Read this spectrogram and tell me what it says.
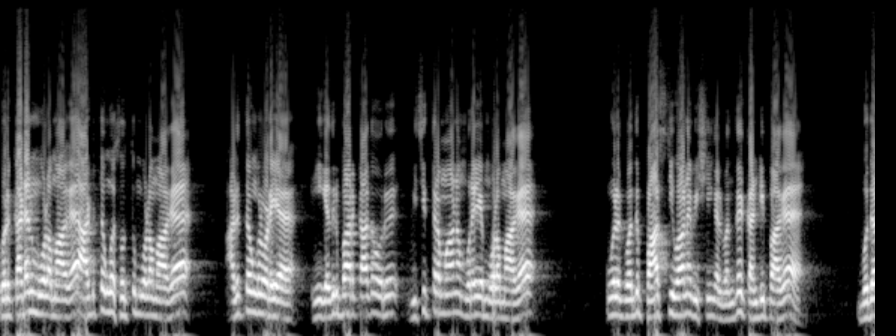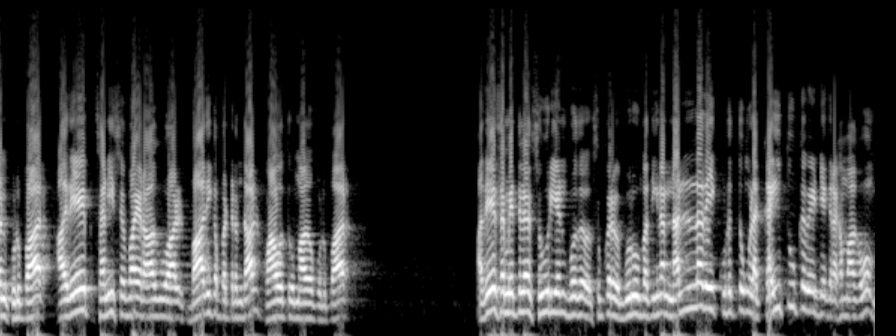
ஒரு கடன் மூலமாக அடுத்தவங்க சொத்து மூலமாக அடுத்தவங்களுடைய நீங்கள் எதிர்பார்க்காத ஒரு விசித்திரமான முறை மூலமாக உங்களுக்கு வந்து பாசிட்டிவான விஷயங்கள் வந்து கண்டிப்பாக புதன் கொடுப்பார். அதே சனி செவ்வாய் ராகுவால் பாதிக்கப்பட்டிருந்தால் பாவத்துவமாக கொடுப்பார். அதே சமயத்தில் சூரியன் புத சுக்கிர குரு பார்த்தீங்கன்னா நல்லதை கொடுத்து உங்களை கை தூக்க வேண்டிய கிரகமாகவும்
